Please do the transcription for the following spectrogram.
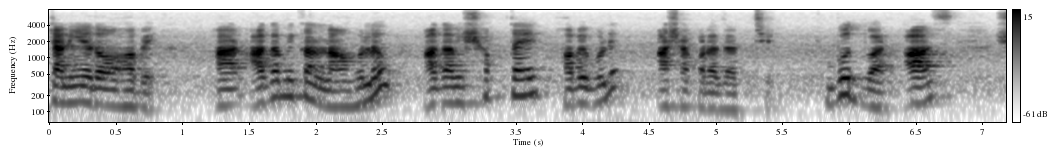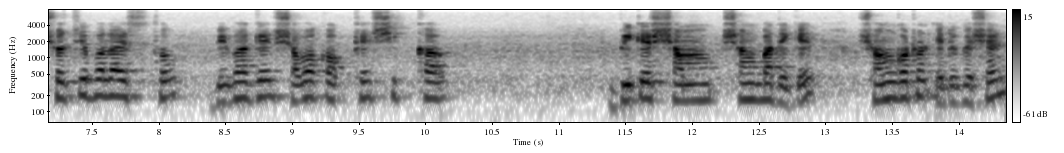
জানিয়ে দেওয়া হবে। আর আগামীকাল না হলেও আগামী সপ্তাহে হবে বলে আশা করা যাচ্ছে। বুধবার আজ সচিবালয়স্থ বিভাগের সভাকক্ষে শিক্ষা বিটের সাংবাদিকের সংগঠন এডুকেশন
